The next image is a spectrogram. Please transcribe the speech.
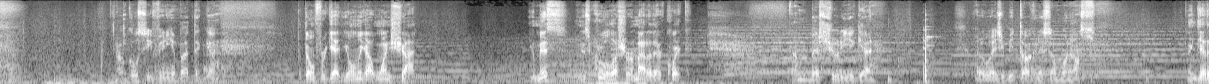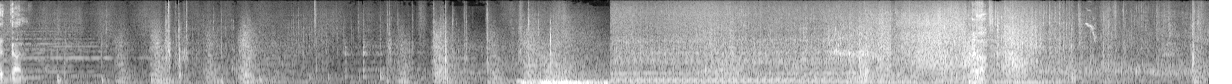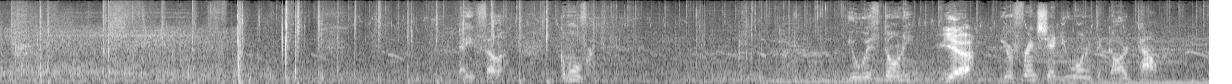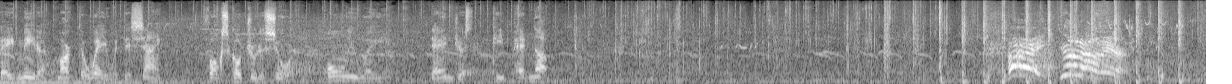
I'll go see Vinny about the gun. But don't forget, you only got one shot. You miss, and his crew will usher him out of there quick. I'm the best shooter you got. Otherwise, you'd be talking to someone else. Then get it done. Friend said you wanted the guard tower. Bade me to mark the way with this sign. Folks go through the sewer. Only way in. Then just keep heading up. Hey, you down there!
